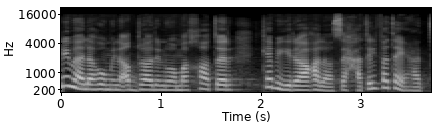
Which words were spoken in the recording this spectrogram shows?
لما له من أضرار ومخاطر كبيرة على صحة الفتيات.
